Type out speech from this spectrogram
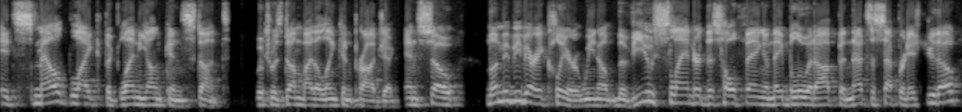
It smelled like the Glenn Youngkin stunt, which was done by the Lincoln Project. And so let me be very clear. We know the View slandered this whole thing and they blew it up, and that's a separate issue, though.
